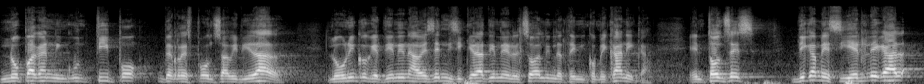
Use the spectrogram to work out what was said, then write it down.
no pagan ningún tipo de responsabilidad. Lo único que tienen a veces ni siquiera tienen el sol ni la técnico-mecánica. Entonces, dígame si es legal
